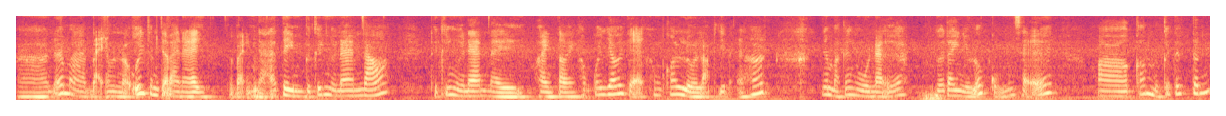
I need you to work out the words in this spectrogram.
À, nếu mà bạn là nữ trong trả bài này và bạn đã tìm được cái người nam đó thì cái người nam này hoàn toàn không có dối gạt không có lừa lọc gì bạn hết. Nhưng mà cái người này á người ta nhiều lúc cũng sẽ uh, có một cái tính tính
